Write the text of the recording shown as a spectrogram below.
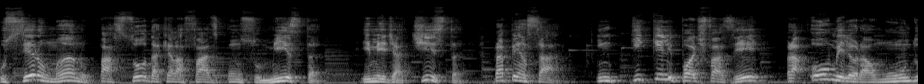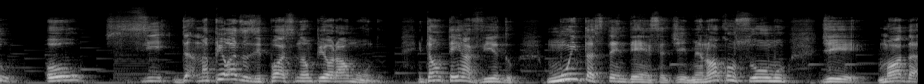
O ser humano passou daquela fase consumista, imediatista, para pensar em que, que ele pode fazer para ou melhorar o mundo ou, se na pior das hipóteses, não piorar o mundo. Então tem havido muitas tendências de menor consumo, de moda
